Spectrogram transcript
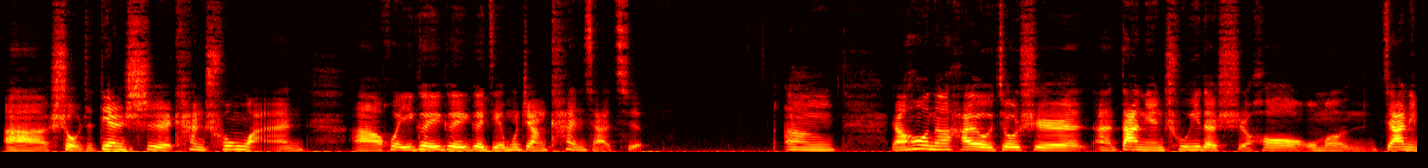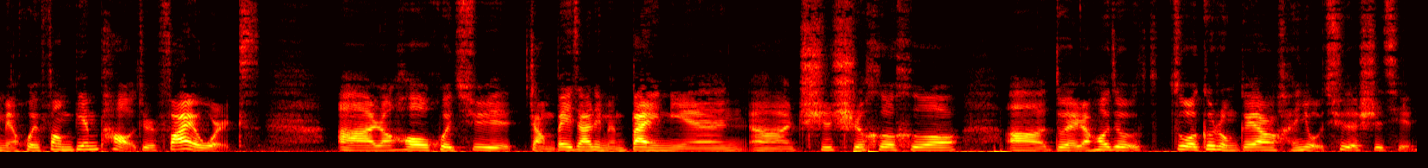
啊守着电视看春晚啊，会一个一个一个节目这样看下去。嗯，然后呢，还有就是呃大年初一的时候，我们家里面会放鞭炮，就是 fireworks 啊，然后会去长辈家里面拜年啊，吃吃喝喝啊，对，然后就做各种各样很有趣的事情。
